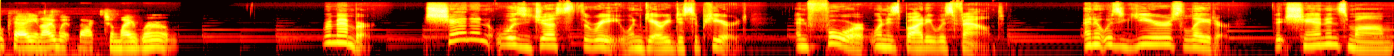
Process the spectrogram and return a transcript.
okay. And I went back to my room. Remember, Shannon was just three when Gary disappeared and four when his body was found. And it was years later that Shannon's mom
